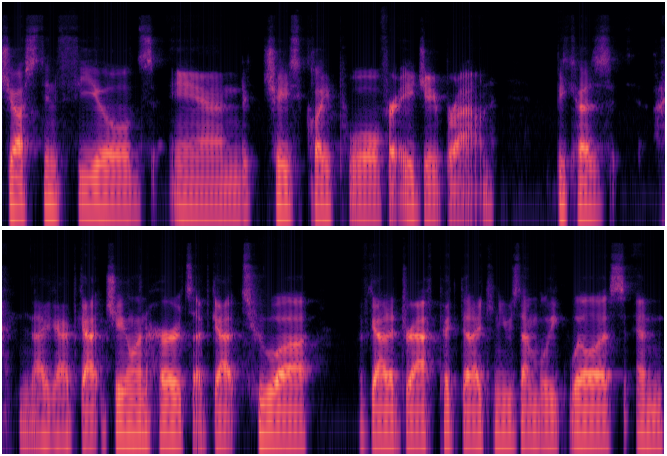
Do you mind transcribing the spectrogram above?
Justin Fields and Chase Claypool for AJ Brown because I've got Jalen Hurts, I've got Tua, I've got a draft pick that I can use on Malik Willis, and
